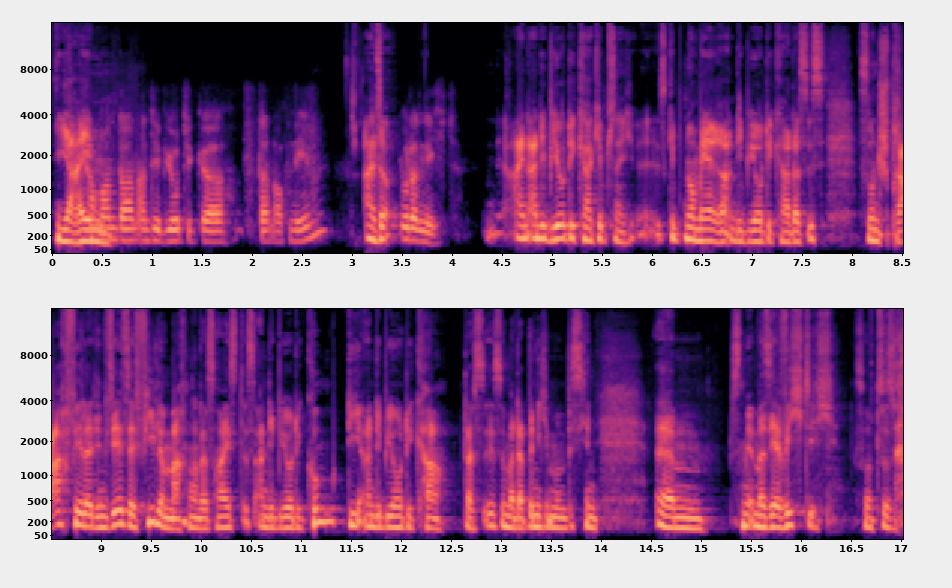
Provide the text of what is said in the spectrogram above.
Ja. Kann man da ein Antibiotika dann auch nehmen? Also oder nicht? Ein Antibiotika gibt es nicht. Es gibt nur mehrere Antibiotika. Das ist so ein Sprachfehler, den sehr, sehr viele machen. Das heißt, das Antibiotikum, die Antibiotika. Das ist immer, da bin ich immer ein bisschen, ähm, ist mir immer sehr wichtig, sozusagen,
